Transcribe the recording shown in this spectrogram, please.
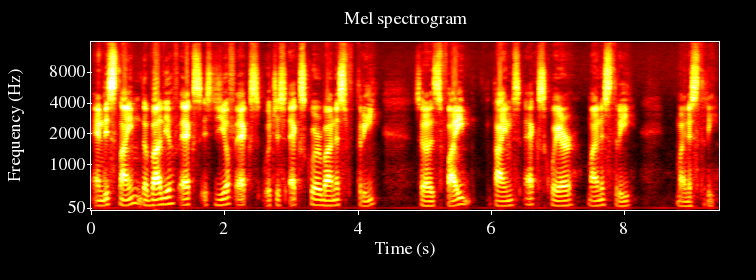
And this time, the value of x is g of x, which is x squared minus 3. So that is 5 times x squared minus 3 minus 3.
